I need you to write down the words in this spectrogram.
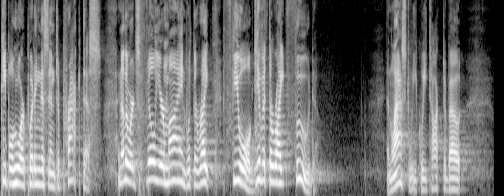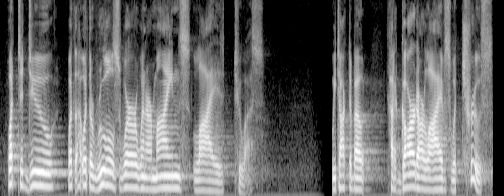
People who are putting this into practice. In other words, fill your mind with the right fuel, give it the right food. And last week we talked about what to do, what the, what the rules were when our minds lie to us. We talked about how to guard our lives with truth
